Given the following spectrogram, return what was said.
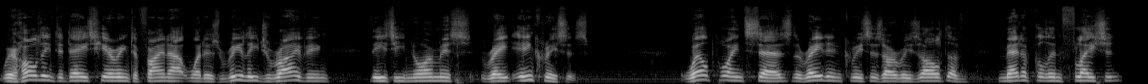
We're holding today's hearing to find out what is really driving these enormous rate increases. WellPoint says the rate increases are a result of medical inflation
